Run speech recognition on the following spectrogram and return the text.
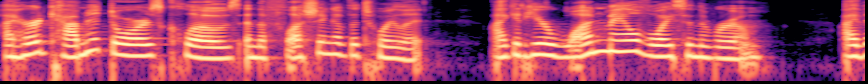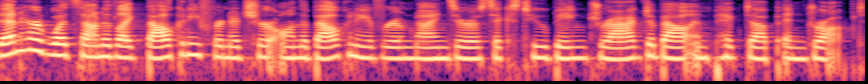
I heard cabinet doors close and the flushing of the toilet. I could hear one male voice in the room. I then heard what sounded like balcony furniture on the balcony of room 9062 being dragged about and picked up and dropped.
